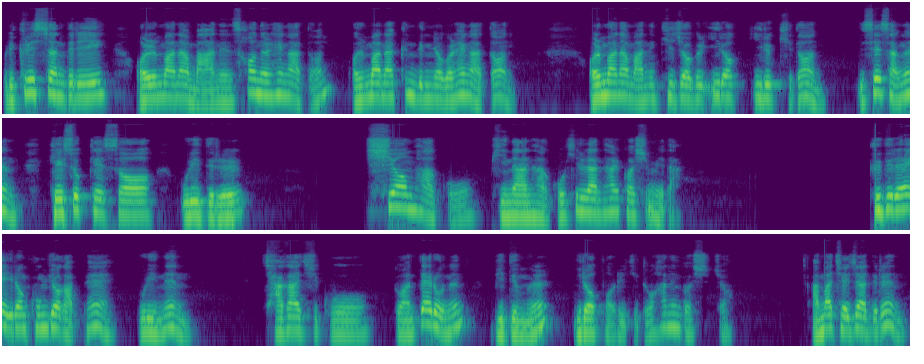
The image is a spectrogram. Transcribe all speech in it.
우리 크리스찬들이 얼마나 많은 선을 행하던, 얼마나 큰 능력을 행하던, 얼마나 많은 기적을 일으, 일으키던 이 세상은 계속해서 우리들을 시험하고 비난하고 힐난할 것입니다. 그들의 이런 공격 앞에 우리는 작아지고 또한 때로는 믿음을 잃어버리기도 하는 것이죠. 아마 제자들은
